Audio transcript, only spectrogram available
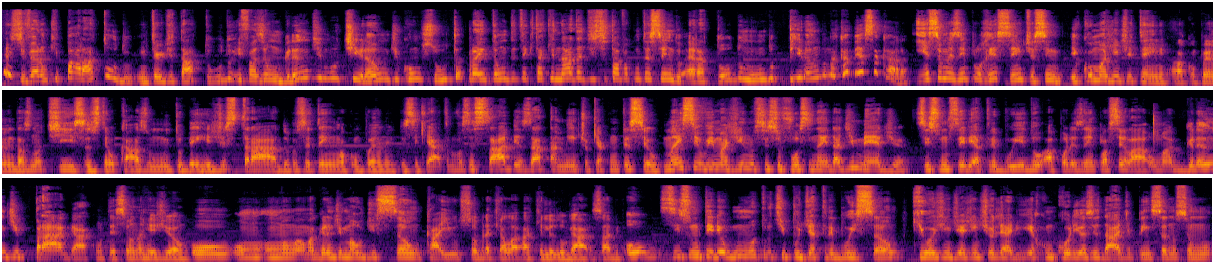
eles tiveram que parar tudo, interditar tudo e fazer um grande mutirão de consulta para então detectar que nada disso estava acontecendo. Era todo mundo pirando na cabeça, cara. E esse é um exemplo recente, assim. E como a gente tem acompanhamento das notícias, tem o caso muito bem registrado, você tem um acompanhamento psiquiátrico, você sabe exatamente o que aconteceu. Mas se eu imagino se isso fosse na Idade Média, se isso não seria atribuído a, por exemplo, a, sei lá, uma grande praga aconteceu na região, ou um, uma, uma grande maldição caiu sobre aquela, aquele lugar, sabe? Ou se isso não teria algum outro tipo de atribuição que hoje em dia a gente olharia com curiosidade, pensando se um,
